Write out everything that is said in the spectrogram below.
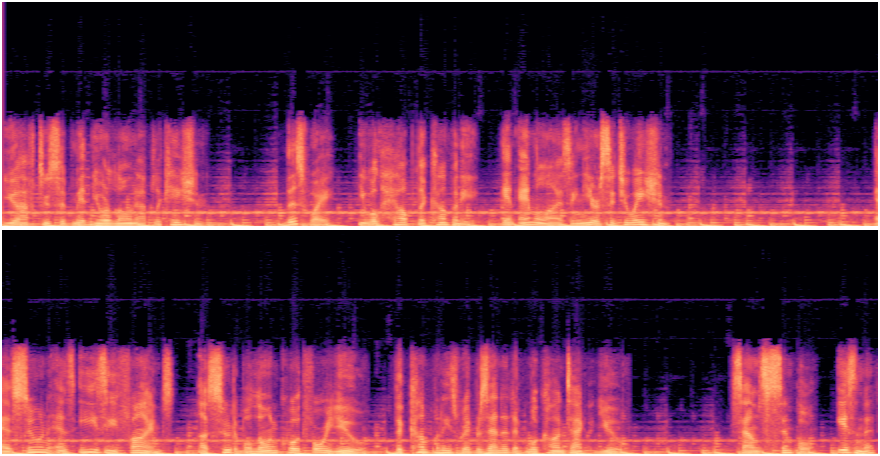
you have to submit your loan application. This way, you will help the company in analyzing your situation. As soon as Easy finds a suitable loan quote for you, the company's representative will contact you. Sounds simple, isn't it?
